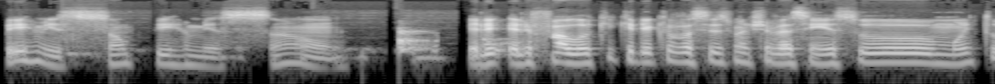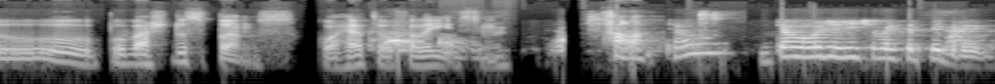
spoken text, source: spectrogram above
permissão, permissão. Ele, ele falou que queria que vocês mantivessem isso muito por baixo dos panos. Correto? Eu falei isso, né? Falou. Então, então hoje a gente vai ser pedreiro.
